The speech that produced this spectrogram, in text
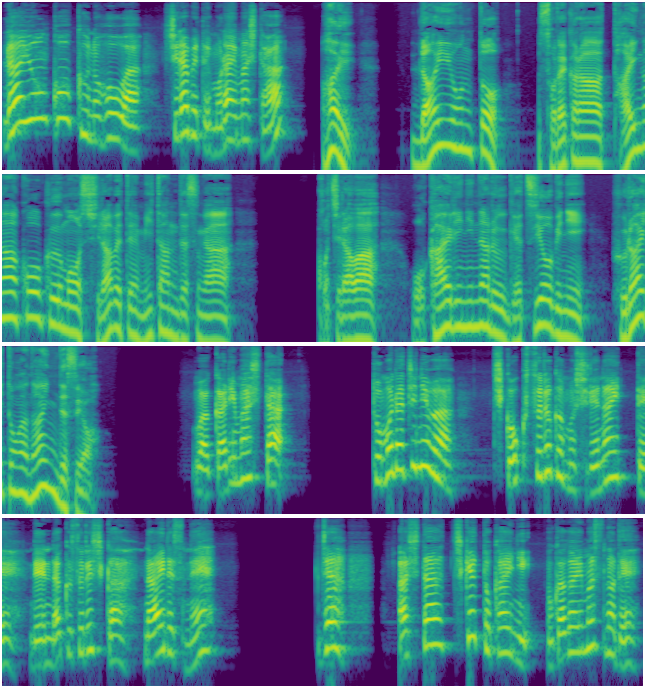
ライオン航空の方は調べてもらいました？はい、ライオンと、それからタイガー航空も調べてみたんですが、こちらはお帰りになる月曜日にフライトがないんですよ。わかりました。友達には遅刻するかもしれないって連絡するしかないですね。じゃあ、明日チケット買いに伺いますので。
